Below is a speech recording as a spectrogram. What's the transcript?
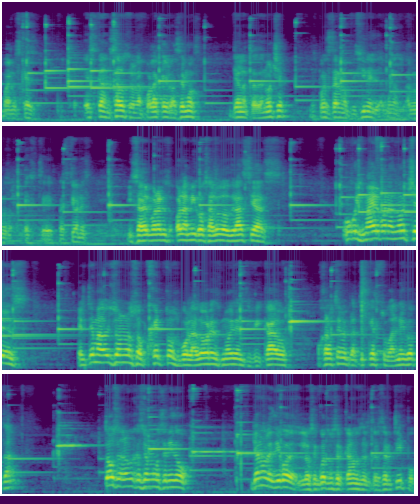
bueno, es que es cansado sobre la polaca y lo hacemos ya en la tarde noche después de estar en la oficina y de algunas, este, cuestiones. Isabel Morales, hola amigos, saludos, gracias. Hugo Ismael, buenas noches. El tema de hoy son los objetos voladores no identificados. Ojalá usted me platique su anécdota. Todos en alguna ocasión hemos tenido, ya no les digo los encuentros cercanos del tercer tipo.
